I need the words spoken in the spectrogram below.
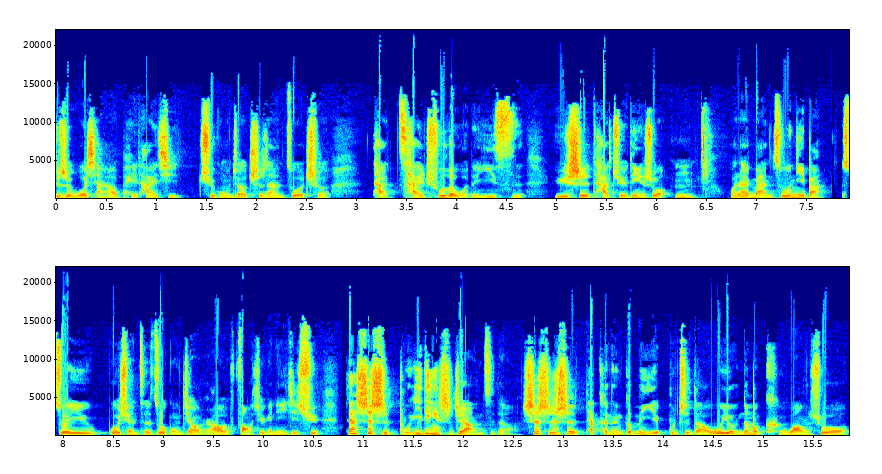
就是我想要陪他一起去公交车站坐车。他猜出了我的意思，于是他决定说：“嗯，我来满足你吧。”所以，我选择坐公交，然后放学跟你一起去。但事实不一定是这样子的，事实是他可能根本也不知道我有那么渴望说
